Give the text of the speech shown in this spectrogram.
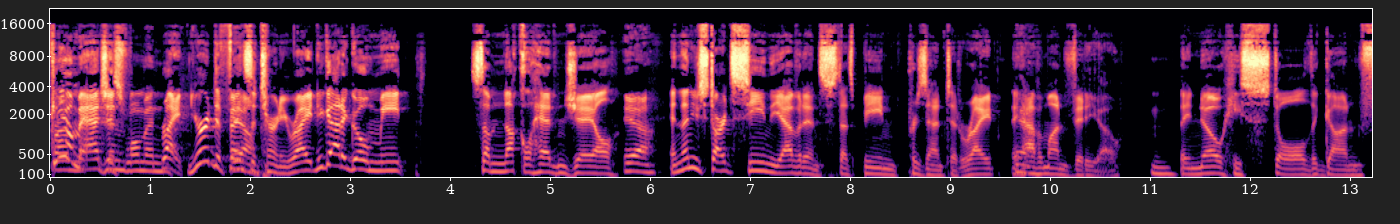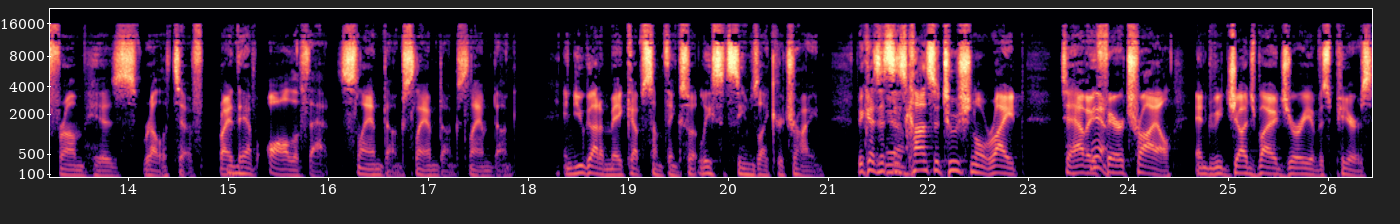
Can you imagine? this woman? Right. You're a defense Yeah. attorney, right? You got to go meet some knucklehead in jail. Yeah. And then you start seeing the evidence that's being presented, right? They Yeah. Hmm. have him on video. They know he stole the gun from his relative, right? Hmm. They have all of that. Slam dunk, slam dunk, slam dunk. And you got to make up something so at least it seems like you're trying because it's his constitutional right to have a Yeah. fair trial and to be judged by a jury of his peers.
